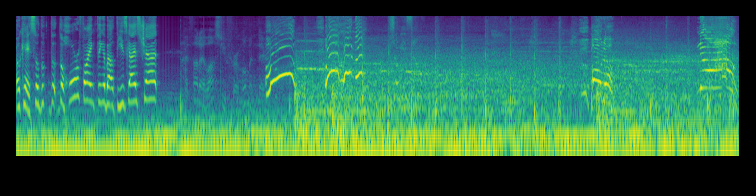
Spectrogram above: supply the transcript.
okay, so the, the, the horrifying thing about these guys, chat. I thought I lost you for a moment there. Oh! Oh, oh no! Show yourself. Oh no! No!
